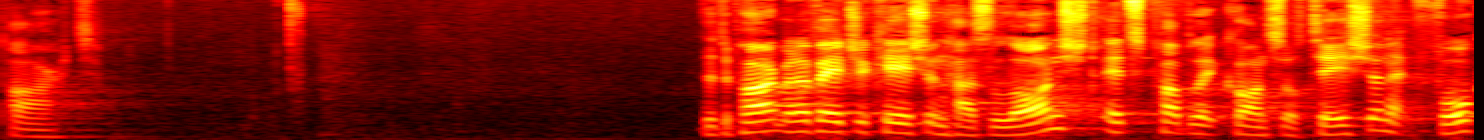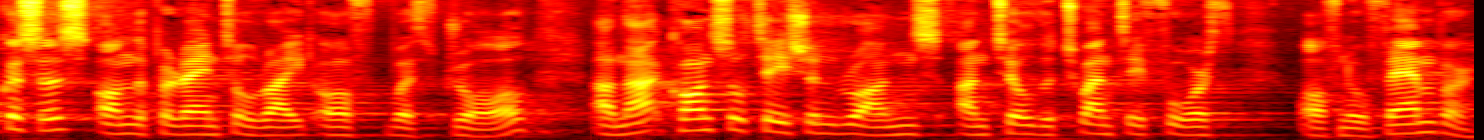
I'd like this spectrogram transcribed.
part. The Department of Education has launched its public consultation. It focuses on the parental right of withdrawal, and that consultation runs until the 24th of November.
